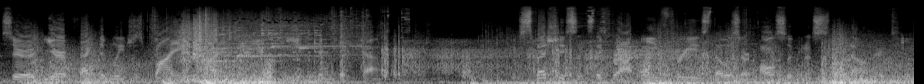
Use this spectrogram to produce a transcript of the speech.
So you're, you're effectively just buying time to quick cap. Especially since they brought E3s, those are also going to slow down their team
